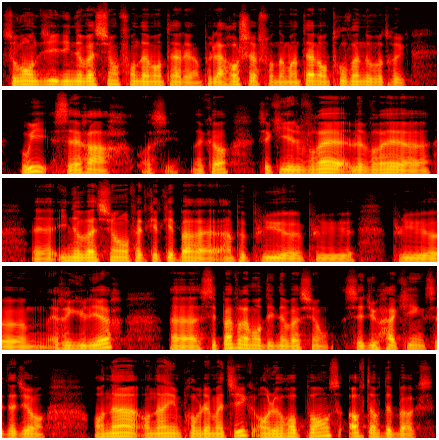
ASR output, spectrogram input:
souvent on dit l'innovation fondamentale, un peu la recherche fondamentale, on trouve un nouveau truc. Oui, c'est rare aussi, d'accord? C'est qu'il y ait le vrai, le vrai euh, innovation en fait quelque part euh, un peu plus, euh, plus, plus euh, régulière. Euh, c'est pas vraiment de l'innovation, c'est du hacking, c'est-à-dire on a, on a une problématique, on le repense out of the box.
